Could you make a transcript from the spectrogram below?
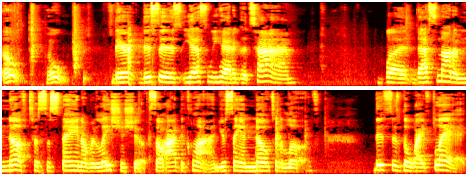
oh, oh, there, this is, yes, we had a good time, but that's not enough to sustain a relationship. So I decline. You're saying no to the love. This is the white flag.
